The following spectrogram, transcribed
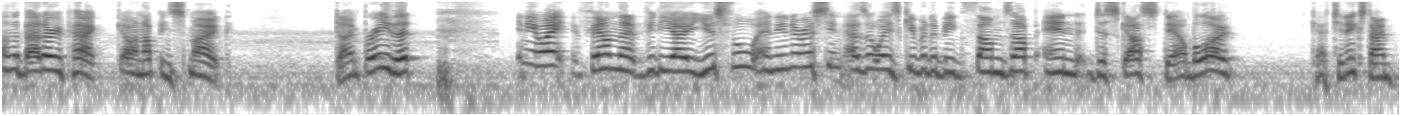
Oh, Another battery pack going up in smoke. Don't breathe it. Anyway, found that video useful and interesting. As always, give it a big thumbs up and discuss down below. Catch you next time.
